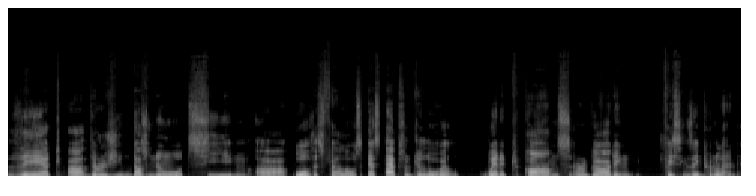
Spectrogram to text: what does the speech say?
that uh, the regime does not see uh, all these fellows as absolutely loyal when it comes regarding facing the internal enemy.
